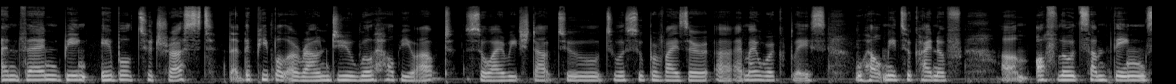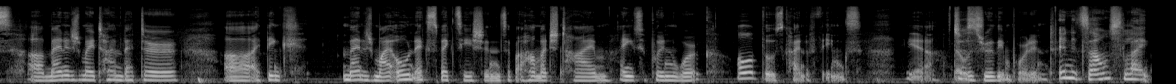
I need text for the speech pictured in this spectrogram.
and then being able to trust that the people around you will help you out. So I reached out to to a supervisor uh, at my workplace who helped me to kind of um, offload some things, uh, manage my time better. Uh, I think manage my own expectations about how much time I need to put in work, all of those kind of things. Yeah, that Just, was really important. And it sounds like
